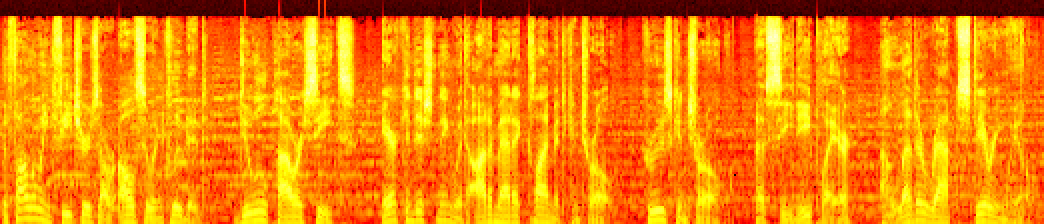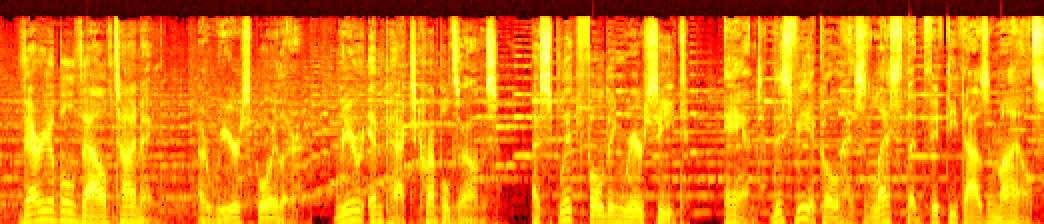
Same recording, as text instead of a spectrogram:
The following features are also included. Dual power seats, air conditioning with automatic climate control, cruise control, a CD player, a leather-wrapped steering wheel, variable valve timing, a rear spoiler, rear impact crumple zones, a split folding rear seat, and this vehicle has less than 50,000 miles.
